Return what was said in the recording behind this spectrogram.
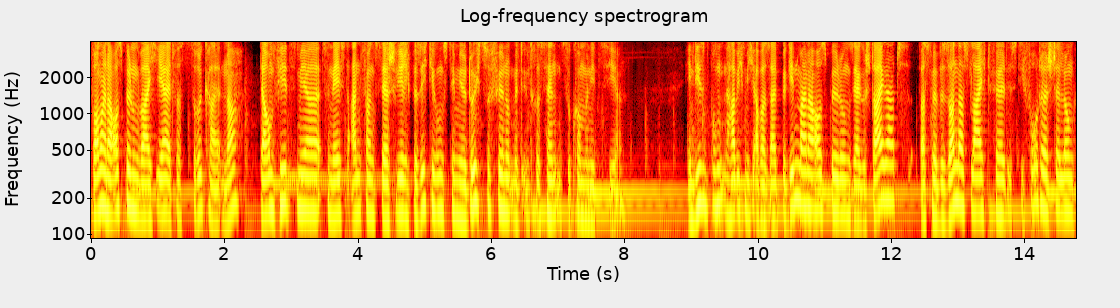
Vor meiner Ausbildung war ich eher etwas zurückhaltender. Darum fiel es mir zunächst anfangs sehr schwierig, Besichtigungstermine durchzuführen und mit Interessenten zu kommunizieren. In diesen Punkten habe ich mich aber seit Beginn meiner Ausbildung sehr gesteigert. Was mir besonders leicht fällt, ist die Fotoerstellung,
